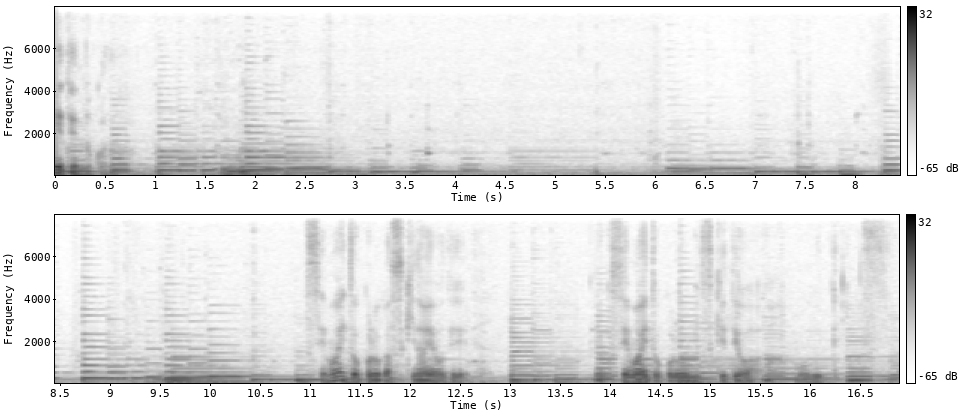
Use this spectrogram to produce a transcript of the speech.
見えてんのかな？狭いところが好きなようでよく狭いところを見つけては潜っています。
